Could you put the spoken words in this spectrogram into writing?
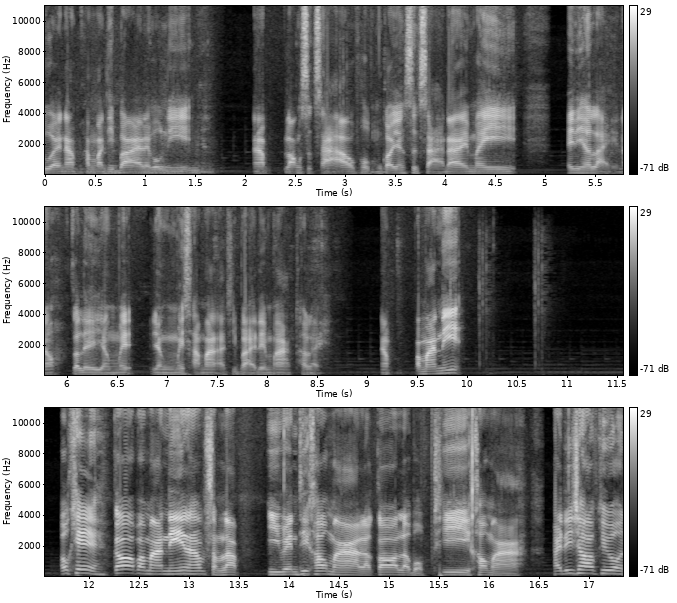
ด้วยนะครับคำอธิบายอะไรพวกนี้นะครับลองศึกษาเอาผมก็ยังศึกษาได้ไม่ไม่นี่เท่าไหร่เนาะก็เลยยังไม่ยังไม่สามารถอธิบายได้มากเท่าไหร่นะครับประมาณนี้ โอเค ก็ประมาณนี้นะครับสำหรับอีเวนท์ที่เข้ามาแล้วก็ระบบที่เข้ามา ใครที่ชอบคลิปวิดีโอ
